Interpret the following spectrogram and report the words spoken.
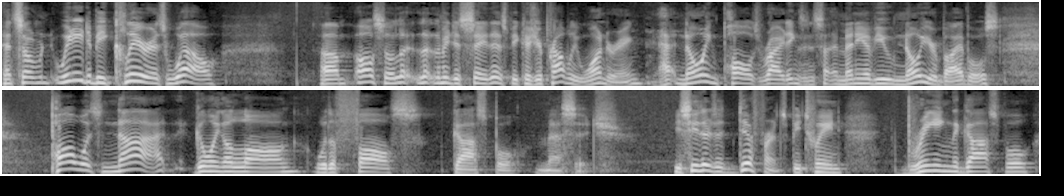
And so we need to be clear as well. Um, also, let, let, me just say this because you're probably wondering, knowing Paul's writings, and, and many of you know your Bibles, Paul was not going along with a false gospel message. You see, there's a difference between bringing the gospel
